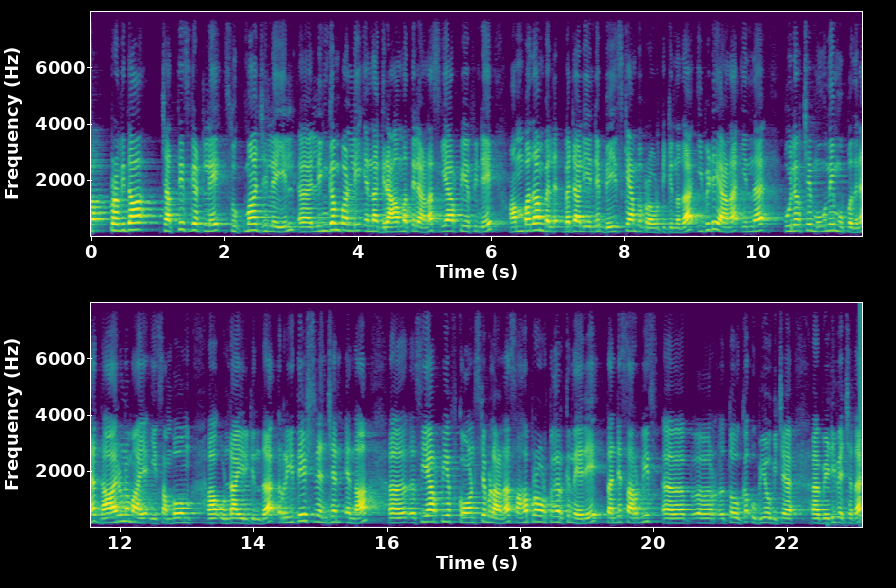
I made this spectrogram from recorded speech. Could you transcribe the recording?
प्रविदा ഛത്തീസ്ഗഡിലെ സുക്മ ജില്ലയിൽ ലിംഗംപള്ളി എന്ന ഗ്രാമത്തിലാണ് സി ആർ പി എഫിന്റെ അമ്പതാം ബറ്റാലിയന്റെ ബേസ് ക്യാമ്പ് പ്രവർത്തിക്കുന്നത്. ഇവിടെയാണ് ഇന്ന് പുലർച്ചെ മൂന്ന് മുപ്പതിന് ദാരുണമായ ഈ സംഭവം ഉണ്ടായിരിക്കുന്നത്. റിതേഷ് രഞ്ജൻ എന്ന C R P F constable ആണ്. സഹപ്രവർത്തകർക്ക് നേരെ തന്റെ സർവീസ് തോക്ക് ഉപയോഗിച്ച് വെടിവെച്ചത്.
